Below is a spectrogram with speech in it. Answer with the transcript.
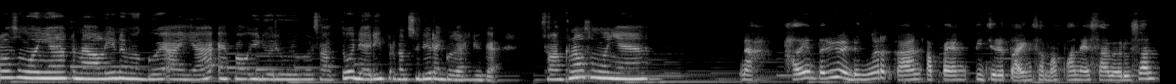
Halo semuanya, kenalin nama gue Aya, FAUI 2021 dari program studi reguler juga. Salam kenal semuanya. Nah, kalian tadi udah denger kan apa yang diceritain sama Vanessa barusan?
